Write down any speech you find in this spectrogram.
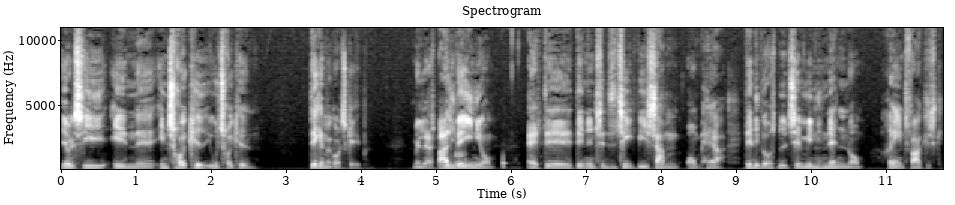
jeg vil sige, en, øh, en tryghed i utrygheden, det kan man godt skabe. Men lad os bare lige være enige om, at øh, den intensitet, vi er sammen om her, den er vi også nødt til at minde hinanden om, rent faktisk.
